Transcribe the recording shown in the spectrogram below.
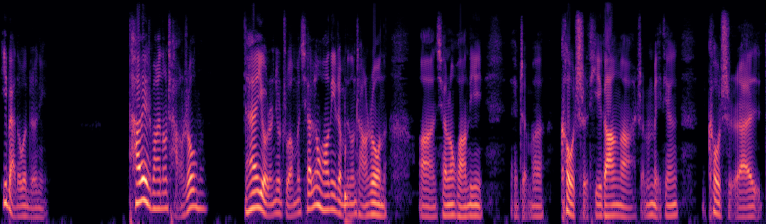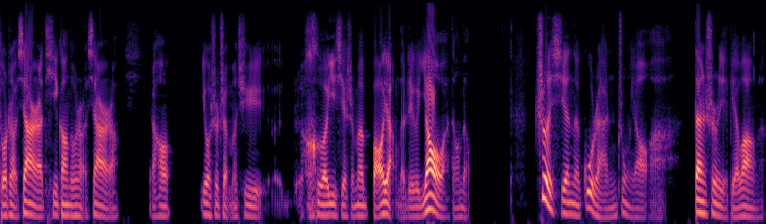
一百多个子女，他为什么还能长寿呢？你看有人就琢磨，乾隆皇帝怎么能长寿呢？啊，乾隆皇帝怎么叩齿提肛啊？怎么每天叩齿啊？多少下啊？提肛多少下啊？然后又是怎么去喝一些什么保养的这个药啊？等等，这些呢固然重要啊，但是也别忘了，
